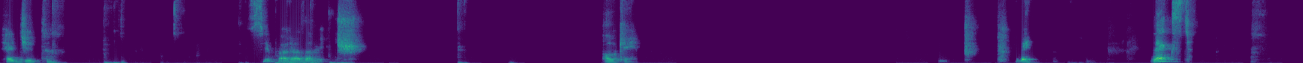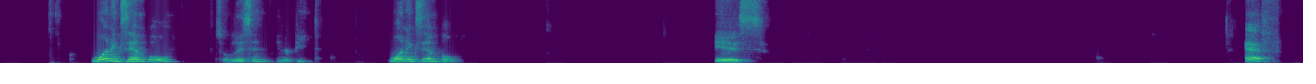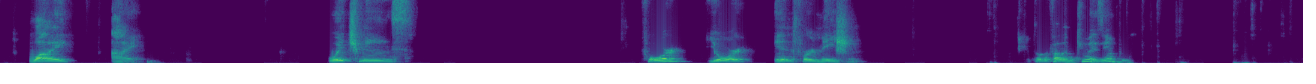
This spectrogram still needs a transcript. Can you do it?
é dita separadamente. Ok. Bem. Next. One example, so listen and repeat. One example is F Y I, which means for your information. Então, estou falando que um exemplo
